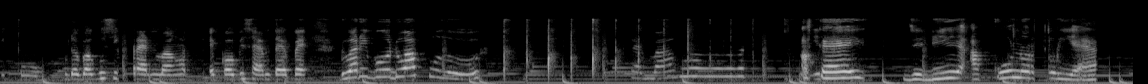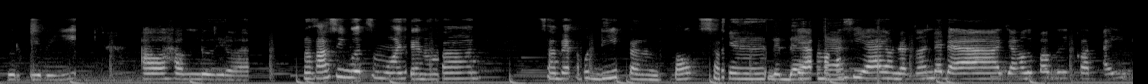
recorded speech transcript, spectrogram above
itu udah bagus sih keren banget Ekobis MTP 2020 keren banget oke okay. jadi aku Nurlia berdiri Alhamdulillah makasih buat semuanya yang nonton Sampai ketemu di Planet Talk selanjutnya. Dadah. Ya, makasih ya yang udah nonton. Dadah. Jangan lupa beli code ID.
